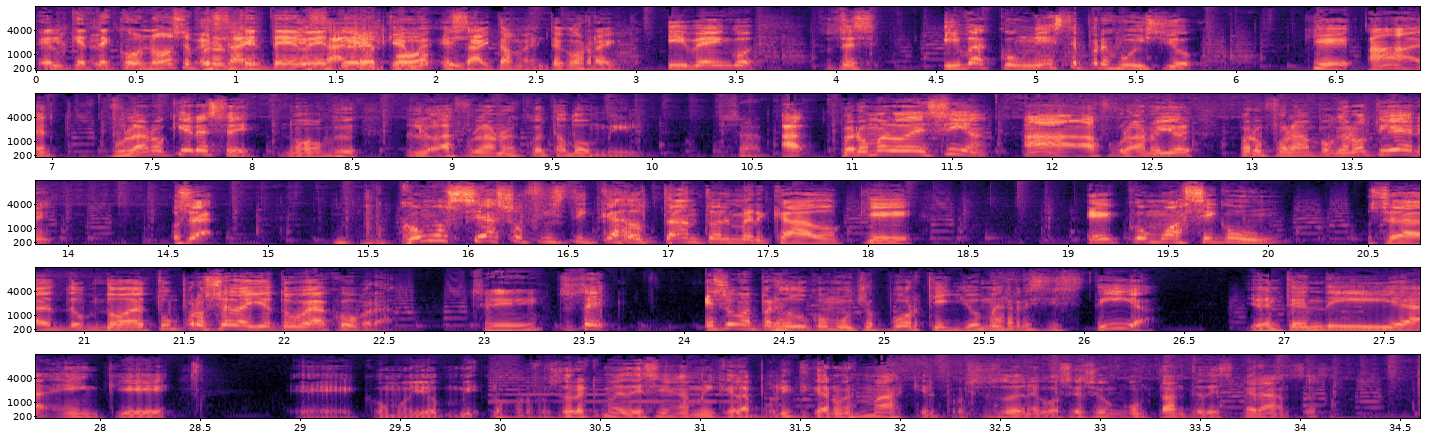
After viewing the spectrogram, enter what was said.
el que te conoce, pero el que Exact- te ve, exact- tú eres que popi. Exactamente, correcto. Y vengo, entonces, iba con este prejuicio que, ah, eh, fulano quiere ser. No, a fulano le cuesta dos mil. Exacto. Ah, pero me lo decían, ah, a fulano yo, pero fulano porque no tiene. O sea, ¿cómo se ha sofisticado tanto el mercado que es como a según, o sea, do- donde tú procedas yo te voy a cobrar? Sí. Entonces, eso me perjudicó mucho porque yo me resistía. Yo entendía en que, eh, como yo, mi- los profesores que me decían a mí que la política no es más que el proceso de negociación constante de esperanzas,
